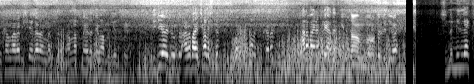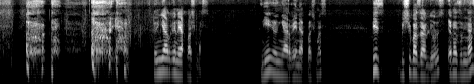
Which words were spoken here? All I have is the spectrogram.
İnsanlara bir şeyler anlatıyoruz. Anlatmaya da devam edeceğiz. Şey. Videoyu durdur, arabayı çalıştır. Korkut çalıştır kana. Arabayla buraya da gel. Tamam, tamam. Durdur videoyu. Şimdi millet ön yargıyla yaklaşmaz. Niye ön yargıyla yaklaşmaz? Biz bir şey pazarlıyoruz. En azından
